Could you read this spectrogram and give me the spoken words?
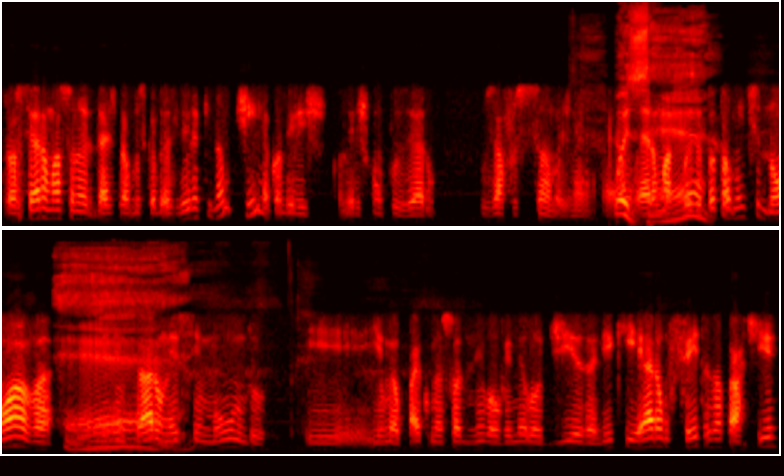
trouxeram uma sonoridade para a música brasileira que não tinha quando eles quando eles compuseram os afro-sambas, né? Era, era uma é. coisa totalmente nova. É. Eles entraram nesse mundo e, e o meu pai começou a desenvolver melodias ali que eram feitas a partir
